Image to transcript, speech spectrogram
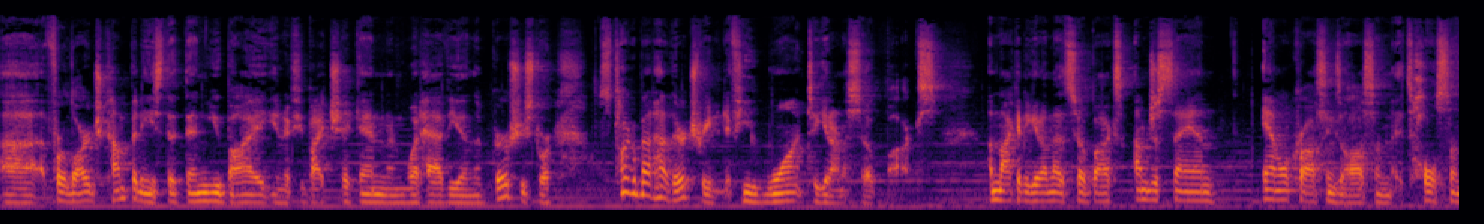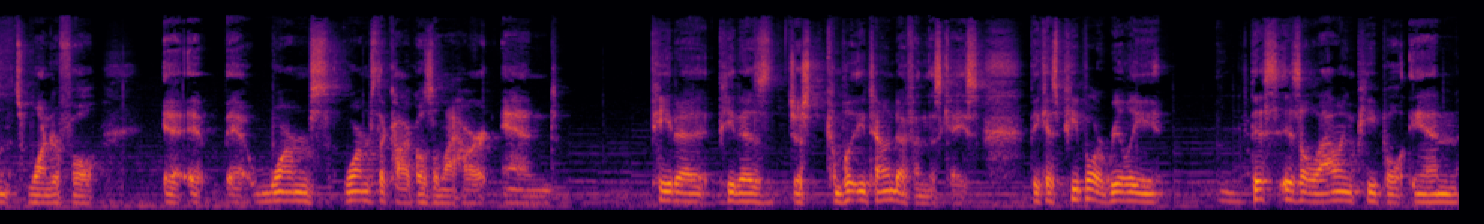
uh, for large companies that then you buy. You know, if you buy chicken and what have you in the grocery store, let's talk about how they're treated. If you want to get on a soapbox, I'm not going to get on that soapbox. I'm just saying, Animal Crossing's awesome. It's wholesome. It's wonderful. It, it, it warms warms the cockles of my heart and PETA PETA's just completely tone deaf in this case because people are really this is allowing people in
